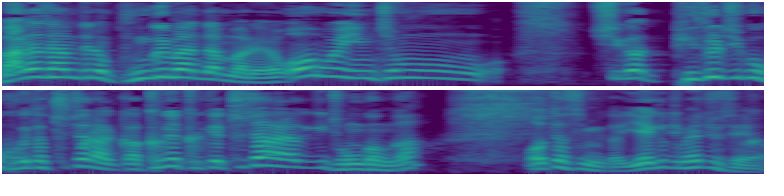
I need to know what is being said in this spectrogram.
많은 사람들은 궁금해한단 말이에요. 어 왜 임채무 씨가 빚을 지고 거기다 투자를 할까? 그게 그렇게 투자하기 좋은 건가? 어떻습니까? 얘기 좀 해주세요.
